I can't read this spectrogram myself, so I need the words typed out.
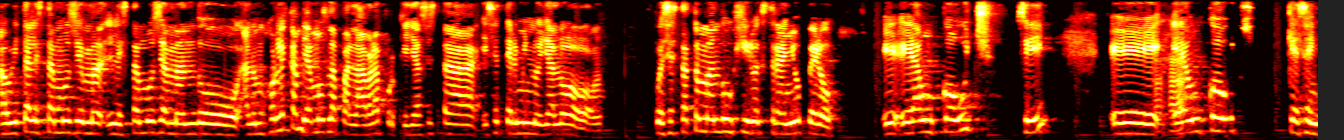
ahorita le estamos, le estamos llamando, a lo mejor le cambiamos la palabra porque ya se está, ese término ya lo, pues está tomando un giro extraño, pero e, era un coach, ¿sí? Eh, era un coach que se,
